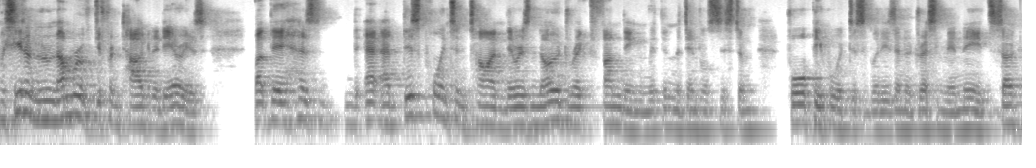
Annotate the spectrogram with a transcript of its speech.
We see it in a number of different targeted areas but there has at, at, this point in time there is no direct funding within the dental system for people with disabilities and addressing their needs. So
